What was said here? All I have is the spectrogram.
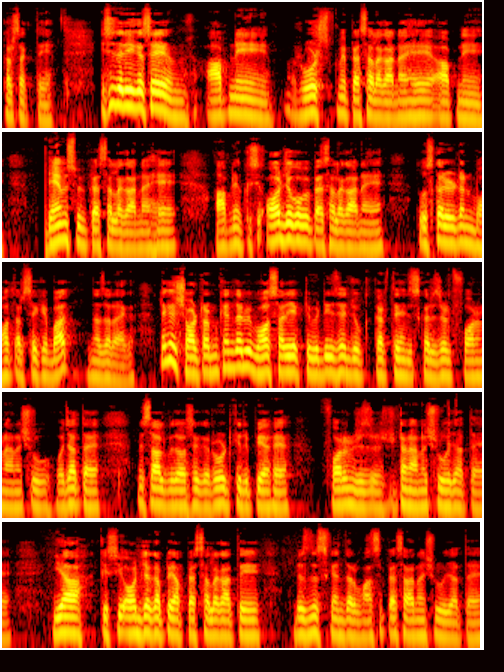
کر سکتے ہیں۔ اسی طریقے سے آپ نے روڈس میں پیسہ لگانا ہے، آپ نے ڈیمس میں پیسہ لگانا ہے، آپ نے کسی اور جگہوں پہ پیسہ لگانا ہے تو اس کا ریٹرن بہت عرصے کے بعد نظر آئے گا۔ لیکن شارٹ ٹرم کے اندر بھی بہت ساری ایکٹیویٹیز ہیں جو کرتے ہیں جس کا ریزلٹ فورن آنا شروع ہو جاتا ہے۔ مثال کے طور سے روڈ کی ریپیئر ہے فورن ریٹرن آنا شروع ہو جاتا ہے۔ یا کسی اور جگہ پہ آپ پیسہ لگاتے ہیں بزنس کے اندر وہاں سے پیسہ آنا شروع ہو جاتا ہے۔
